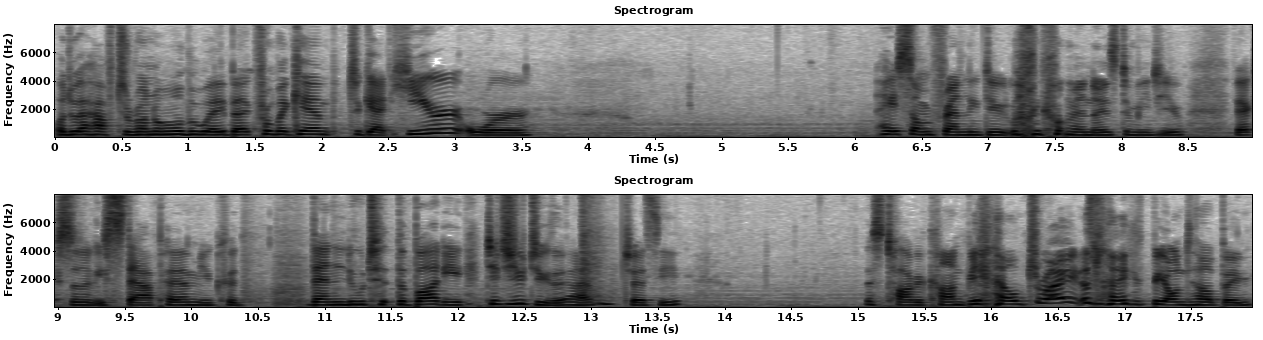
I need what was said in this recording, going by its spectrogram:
or do I have to run all the way back from my camp to get here? Or hey, some friendly dude will come in. Nice to meet you. If you accidentally stab him, you could then loot the body. Did you do that, Jesse? This target can't be helped, right? It's like beyond helping.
